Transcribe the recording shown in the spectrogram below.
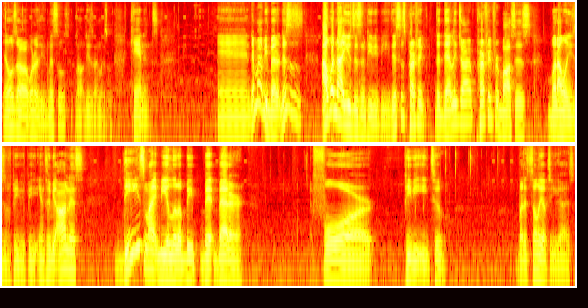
Those are what are these missiles? No, these are missiles. Cannons. And there might be better. This is I would not use this in PvP. This is perfect. The deadly jar, perfect for bosses, but I wouldn't use it for PvP. And to be honest, these might be a little bit better for PVE too. But it's totally up to you guys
